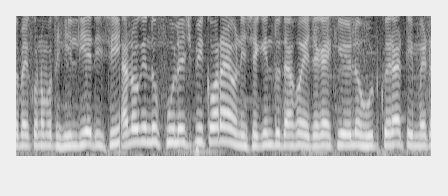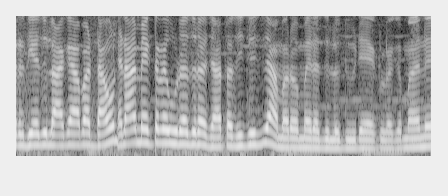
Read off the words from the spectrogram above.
তো ভাই কোনো মতো হিল দিয়ে দিছি। এখনও কিন্তু ফুল এইচপি করায়ও নিছে, কিন্তু দেখো এই জায়গায় কি কি হলো হুট করে টিমমেটের দিয়ে দিল, আগে আবার ডাউন আমি একটা উড়া দুরা যাতা দিতে দিতে আমারও মেরে দিল দুইটা এক লগে। মানে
